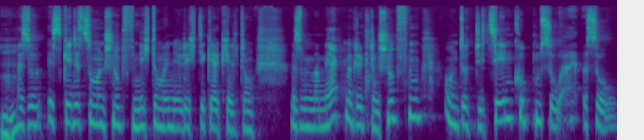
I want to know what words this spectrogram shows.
Mhm. Also es geht jetzt um einen Schnupfen, nicht um eine richtige Erkältung. Also wenn man merkt, man kriegt einen Schnupfen und die Zehenkuppen so, so,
